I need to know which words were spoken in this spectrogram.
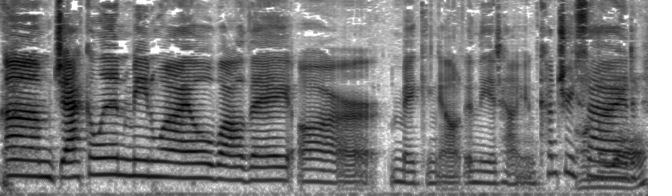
Um, Jacqueline, meanwhile, while they are making out in the Italian countryside, wall.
